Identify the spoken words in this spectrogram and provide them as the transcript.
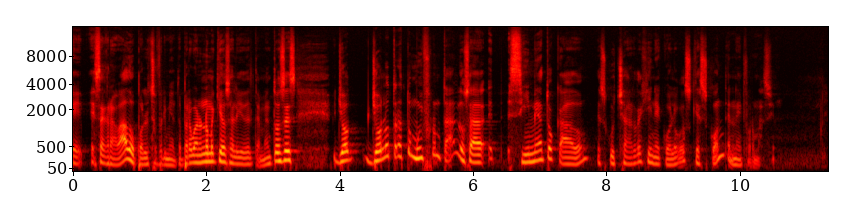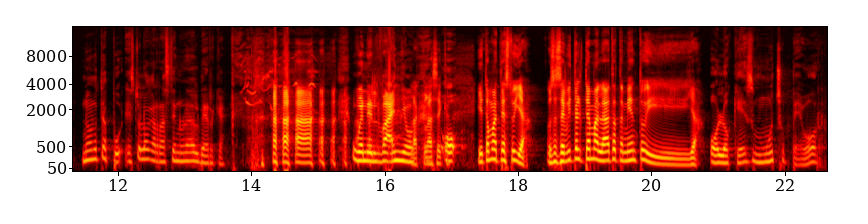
eh, es agravado por el sufrimiento. Pero bueno, no me quiero salir del tema. Entonces, yo, yo lo trato muy frontal. O sea, sí me ha tocado escuchar de ginecólogos que esconden la información. No, no te apures. Esto lo agarraste en una alberca. o en el baño. la clásica. O, Y tómate esto y ya. O sea, se evita el tema, le da tratamiento y ya. o lo que es mucho peor.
